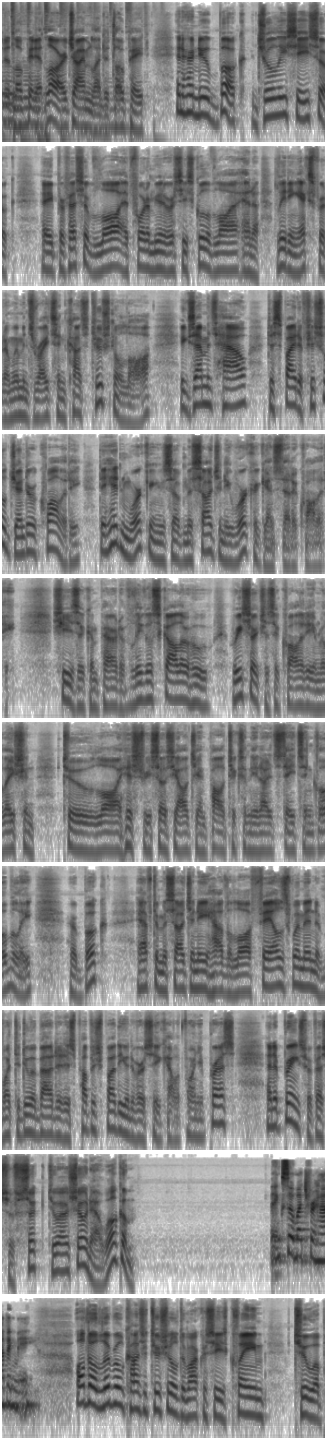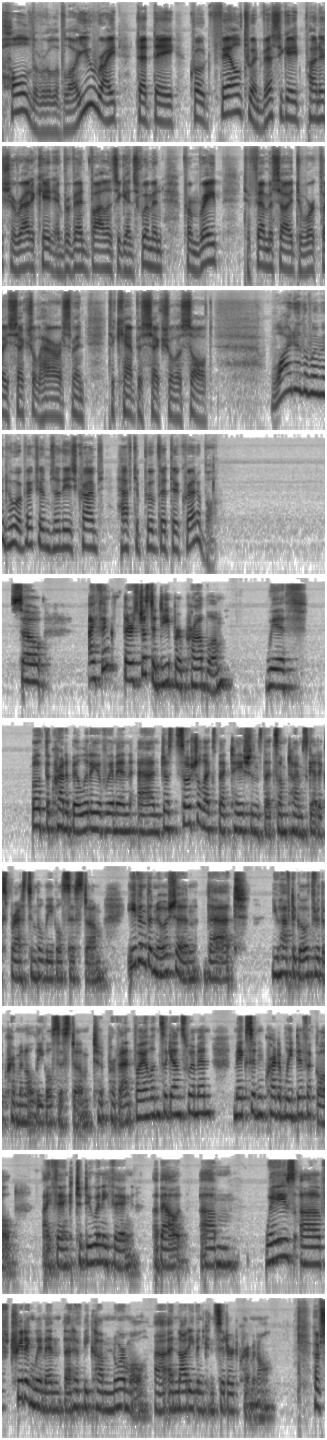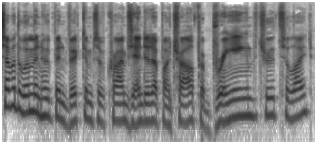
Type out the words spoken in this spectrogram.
Leonard Lopate at Large. I'm Leonard Lopate. In her new book, Julie C. Suk, a professor of law at Fordham University School of Law and a leading expert on women's rights and constitutional law, examines how, despite official gender equality, the hidden workings of misogyny work against that equality. She's a comparative legal scholar who researches equality in relation to law, history, sociology, and politics in the United States and globally. Her book, After Misogyny How the Law Fails Women and What to Do About It, is published by the University of California Press, and it brings Professor Suk to our show now. Welcome. Thanks so much for having me. Although liberal constitutional democracies claim to uphold the rule of law. You write that they, quote, fail to investigate, punish, eradicate, and prevent violence against women from rape to femicide to workplace sexual harassment to campus sexual assault. Why do the women who are victims of these crimes have to prove that they're credible? So I think there's just a deeper problem with both the credibility of women and just social expectations that sometimes get expressed in the legal system. Even the notion that you have to go through the criminal legal system to prevent violence against women makes it incredibly difficult, I think, to do anything about um, ways of treating women that have become normal uh, and not even considered criminal. Have some of the women who've been victims of crimes ended up on trial for bringing the truth to light?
